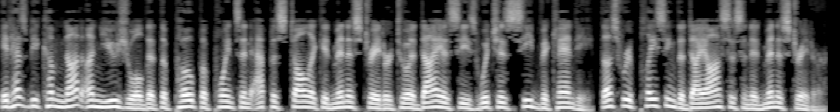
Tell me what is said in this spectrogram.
It has become not unusual that the Pope appoints an apostolic administrator to a diocese which is sede vacante, thus replacing the diocesan administrator.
